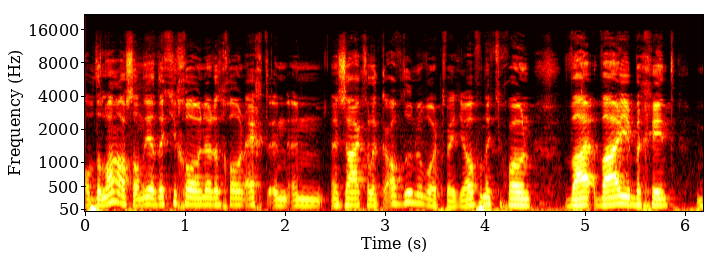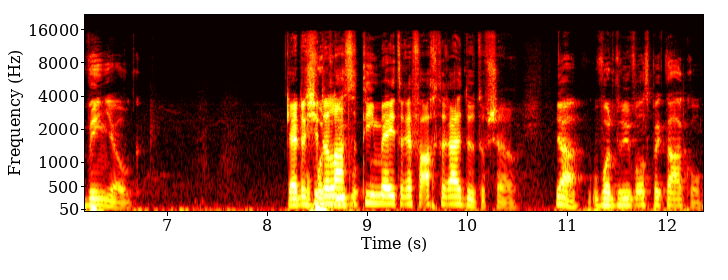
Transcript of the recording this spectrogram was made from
Op de lange afstanden, ja, dat, je gewoon, dat het gewoon echt een, een, een zakelijke afdoener wordt, weet je wel. Van dat je gewoon, waar, waar je begint, win je ook. Ja, dus je de laatste 10 meter even achteruit doet of zo. Ja, of wordt het in ieder geval een spektakel.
